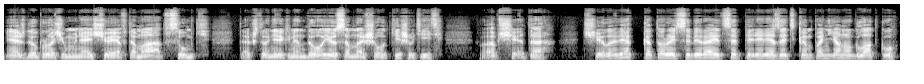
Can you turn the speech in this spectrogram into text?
Между прочим, у меня еще и автомат в сумке, так что не рекомендую со мной шутки шутить. Вообще-то, человек, который собирается перерезать компаньону глотку,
